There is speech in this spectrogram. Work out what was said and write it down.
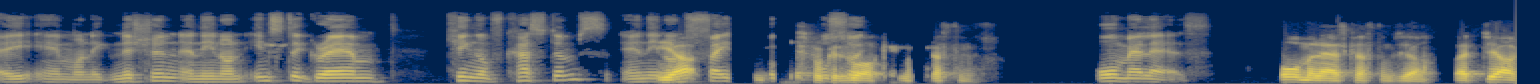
a.m. on Ignition, and then on Instagram, King of Customs, and then yeah. on Facebook, Facebook also, as well, King of Customs. Or Malaz. All Malaz Customs, yeah. But yeah,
